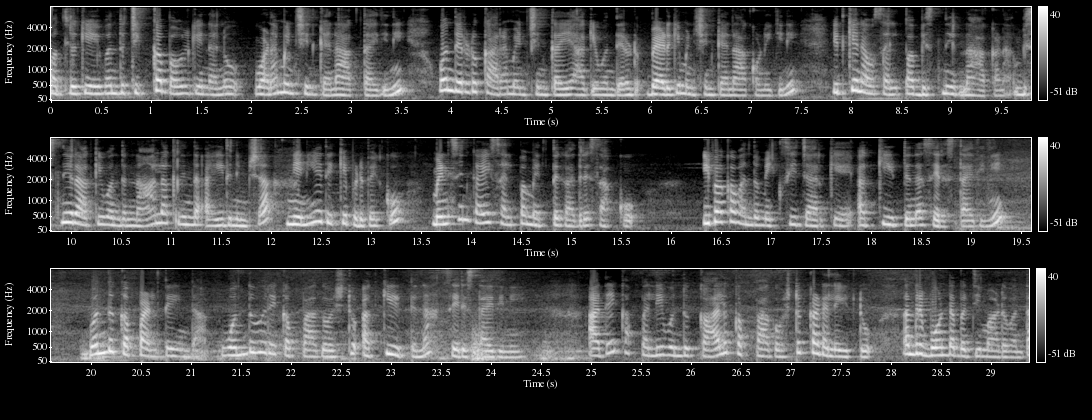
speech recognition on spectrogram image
ಮೊದಲಿಗೆ ಒಂದು ಚಿಕ್ಕ ಬೌಲ್ಗೆ ನಾನು ಒಣಮೆಣಸಿನ್ಕಾಯಿನ ಹಾಕ್ತಾ ಇದ್ದೀನಿ. ಒಂದೆರಡು ಖಾರ ಮೆಣಸಿನ್ಕಾಯಿ ಹಾಗೆ ಒಂದೆರಡು ಬ್ಯಾಡಗಿ ಮೆಣಸಿನ್ಕಾಯಿನ ಹಾಕೊಂಡಿದ್ದೀನಿ. ಇದಕ್ಕೆ ನಾವು ಸ್ವಲ್ಪ ಬಿಸಿನೀರನ್ನ ಹಾಕೋಣ. ಬಿಸಿನೀರು ಹಾಕಿ ಒಂದು ನಾಲ್ಕರಿಂದ ಐದು ನಿಮಿಷ ನೆನೆಯೋದಕ್ಕೆ ಬಿಡಬೇಕು. ಮೆಣಸಿನ್ಕಾಯಿ ಸ್ವಲ್ಪ ಮೆತ್ತಗಾದರೆ ಸಾಕು. ಇವಾಗ ಒಂದು ಮಿಕ್ಸಿ ಜಾರ್ಗೆ ಅಕ್ಕಿ ಹಿಟ್ಟನ್ನು ಸೇರಿಸ್ತಾ ಇದ್ದೀನಿ. ಒಂದು ಕಪ್ ಅಳತೆಯಿಂದ ಒಂದೂವರೆ ಕಪ್ ಆಗುವಷ್ಟು ಅಕ್ಕಿ ಹಿಟ್ಟನ್ನು ಸೇರಿಸ್ತಾ ಇದ್ದೀನಿ. ಅದೇ ಕಪ್ಪಲ್ಲಿ ಒಂದು ಕಾಲು ಕಪ್ ಆಗುವಷ್ಟು ಕಡಲೆ ಹಿಟ್ಟು, ಅಂದರೆ ಬೋಂಡ ಬಜ್ಜಿ ಮಾಡುವಂಥ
